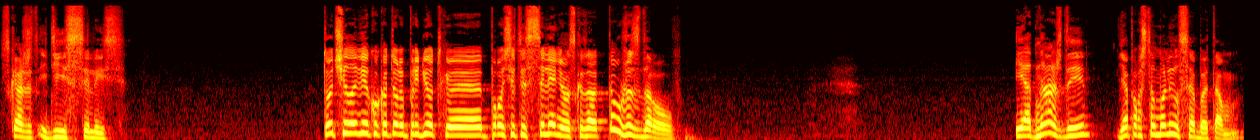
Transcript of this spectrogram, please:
скажет, иди исцелись. То человеку, который придет, э, просит исцеления, он сказал, ты уже здоров. И однажды я просто молился об этом,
